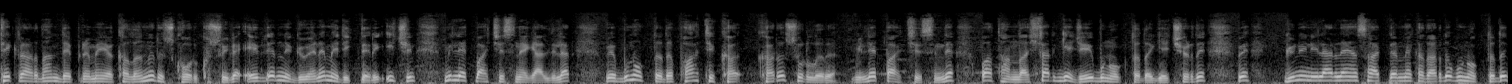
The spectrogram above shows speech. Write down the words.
tekrardan depreme yakalanırız korkusuyla evlerine güvenemedikleri için Millet Bahçesi'ne geldiler ve bu noktada Fatih Ka- Karasurları Millet Bahçesi'nde vatandaşlar geceyi bu noktada geçirdi ve Günün ilerleyen saatlerine kadar da bu noktada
